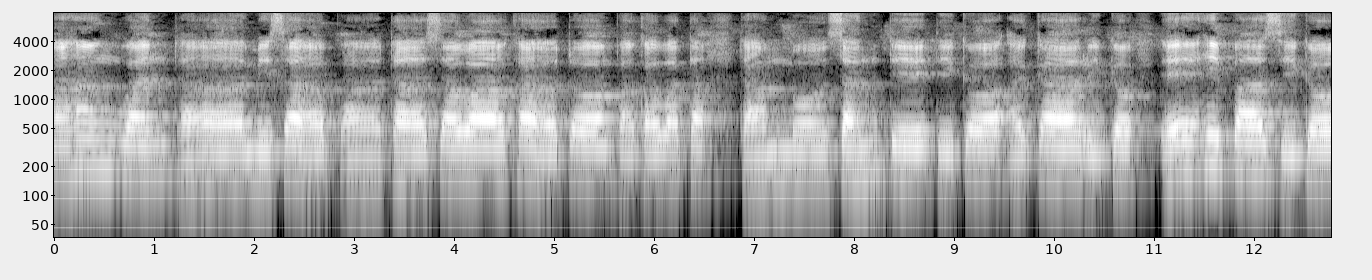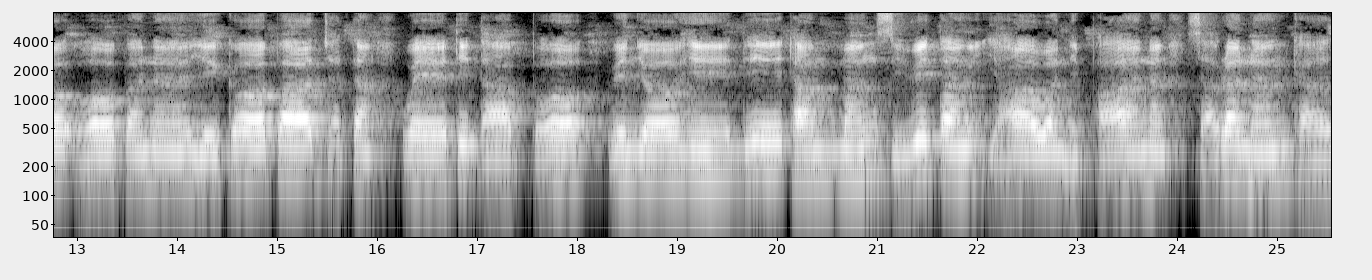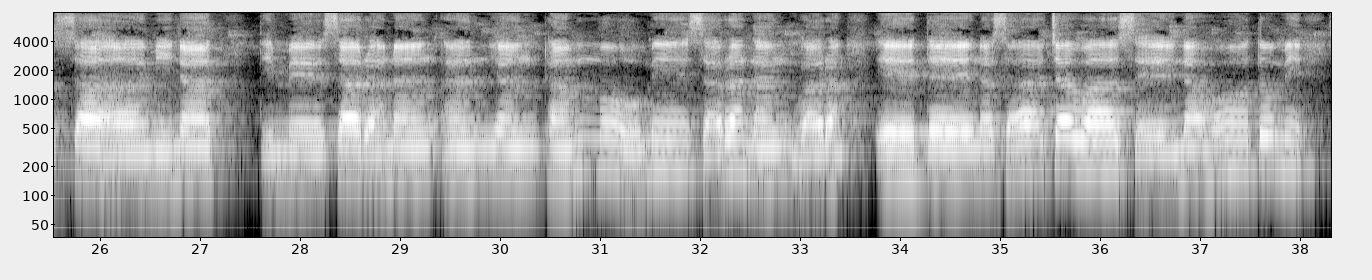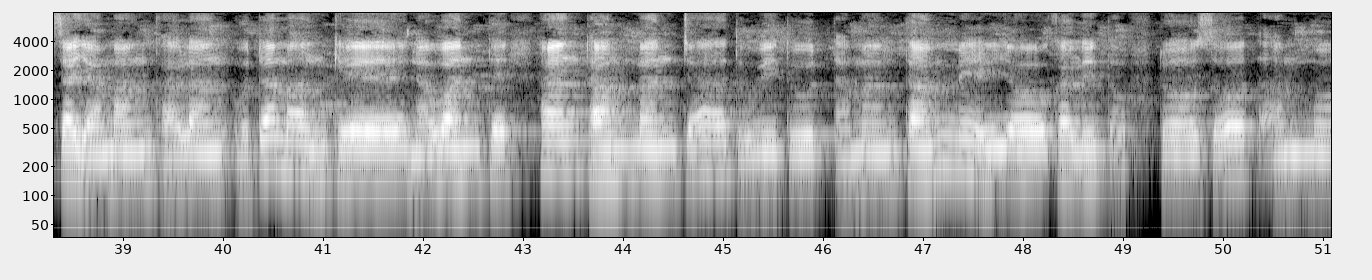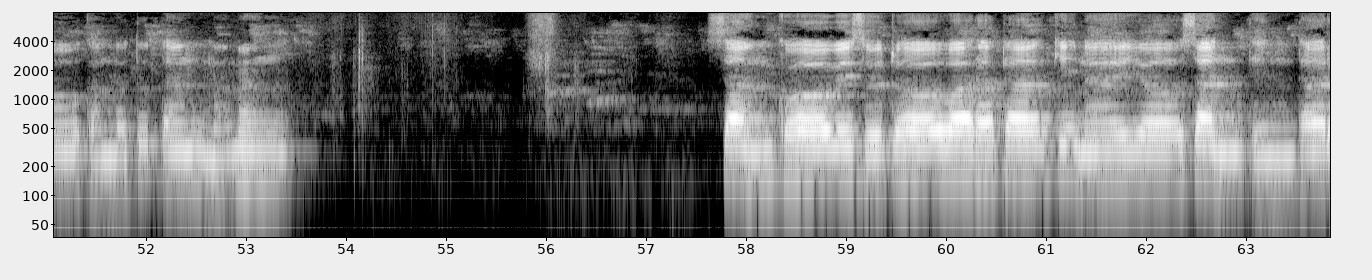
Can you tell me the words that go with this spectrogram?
มังโคธรรมโมอายันสันติการโรปนิโตนิยานิโกตังปนามามิธรรมังเยจะธรรมะอติตาปาจะเยธรรมะอหังวันทามิสัพพะทาสวะคาโตมภะคะวะตาธรรมโมสันติติโกอาการิโก เอหิปัสสิโกโอปะนัยิโกปัจจตังเวทิตาโปวิญโยหิติธรรมังสิวิตังยาวนิพานังสารนังคัสสามินาต ติเมสารนังอัญญังธรรมโมเมสารนังวรัง เอเตนะสัจวะเสนะโหตุมิสยมังคลังอุตมังเคนวันเตหังธรรมันจตุวิทุตตมังธรรมเมโยคลิโตโตโสตัมโมคัมมตุตังมะมัง สังโฆวิสุทโธวรทักขินายโยสันตินทาร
